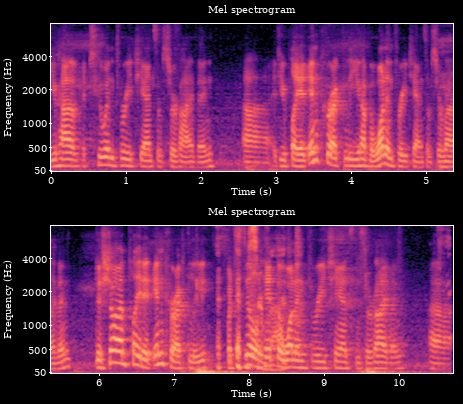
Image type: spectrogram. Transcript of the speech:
you have a two in three chance of surviving. Uh, if you play it incorrectly, you have a one in three chance of surviving. Deshawn played it incorrectly, but still hit the one in three chance in surviving. Uh,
